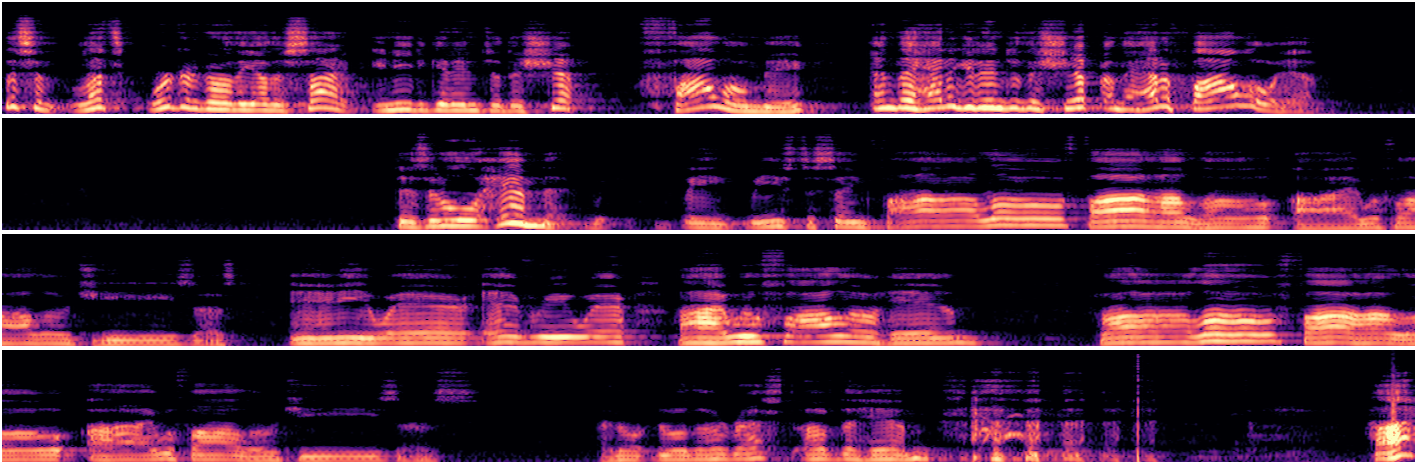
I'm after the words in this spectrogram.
listen, let's, we're going to go to the other side. You need to get into the ship. Follow me. And they had to get into the ship and they had to follow him. There's an old hymn that we, we used to sing, Follow, follow, I will follow Jesus. Anywhere, everywhere, I will follow him. Follow, follow, I will follow Jesus. I don't know the rest of the hymn. huh?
